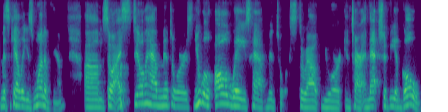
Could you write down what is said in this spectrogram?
Miss Kelly is one of them. Um, so I still have mentors. You will always have mentors throughout your entire, and that should be a goal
